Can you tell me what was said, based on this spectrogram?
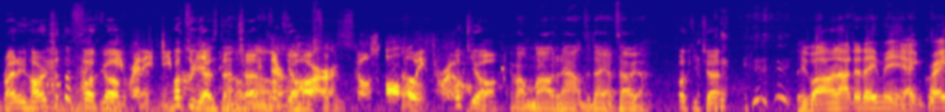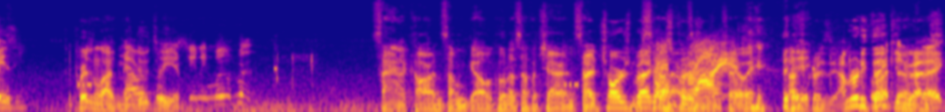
riding hard. Shut the fuck up. Be ready deeper Fuck you guys, in. then, No, chat. Fuck y'all, Bar motherfuckers. goes all the way through. Fuck y'all. Everyone wilding out today, I tell you. Fuck you, chat. He's wilding out today, man. Acting crazy. The prison life, man, Power do to three, you. See any movement? Sat in a car and some girl called herself a chair and said, I charged back, that's crazy. straight. That's crazy. I'm already What thanking you guys. heck?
